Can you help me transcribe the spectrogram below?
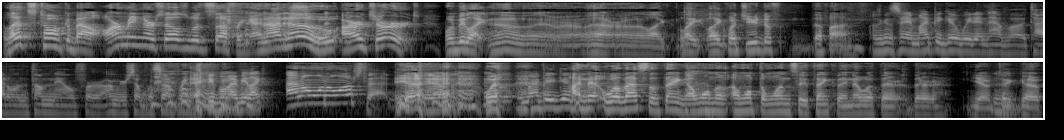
Let's talk about arming ourselves with suffering. And I know our church would be like, oh, like like like what you def- define. I was gonna say it might be good we didn't have a title and thumbnail for "Arm Yourself with Suffering." people might be like, "I don't want to watch that." Yeah. You know? Well, It might be good. I know. Well, that's the thing. I want them, I want the ones who think they know what they're they're you know to mm. go.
